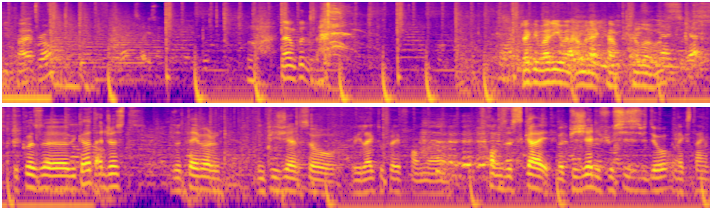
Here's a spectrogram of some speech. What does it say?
You tired, bro? No, I'm good. Jackie, why do you and Amanek have pillows? Because uh, we cannot adjust the table in PGL, so we like to play from uh, from the sky. But PGL, if you see this video next time,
